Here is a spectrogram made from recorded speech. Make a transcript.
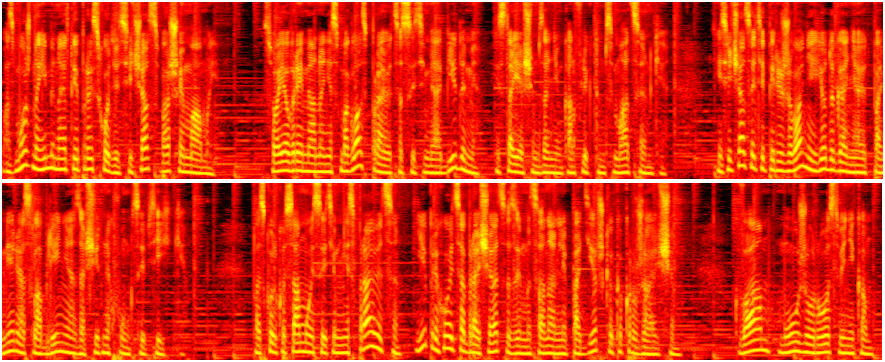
Возможно, именно это и происходит сейчас с вашей мамой. В свое время она не смогла справиться с этими обидами и стоящим за ним конфликтом самооценки, и сейчас эти переживания ее догоняют по мере ослабления защитных функций психики. Поскольку самой с этим не справиться, ей приходится обращаться за эмоциональной поддержкой к окружающим. К вам, мужу, родственникам –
